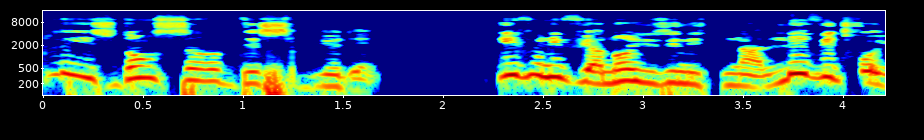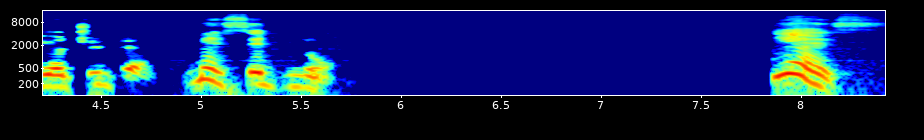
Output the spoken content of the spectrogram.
Please don't sell this building. Even if you are not using it now, leave it for your children. May said no. Yes.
